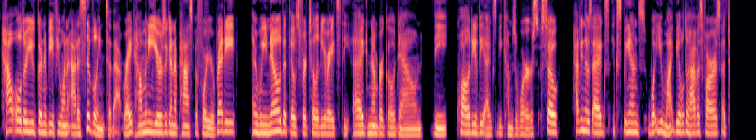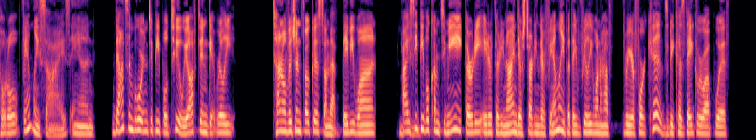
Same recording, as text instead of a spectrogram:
how old are you going to be if you want to add a sibling to that, right? How many years are going to pass before you're ready? And we know that those fertility rates, the egg number go down, the quality of the eggs becomes worse. So having those eggs expands what you might be able to have as far as a total family size. And that's important to people too. We often get really tunnel vision focused on that baby one. Mm-hmm. I see mm-hmm. people come to me 38 or 39, they're starting their family, but they really want to have three or four kids because they grew up with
